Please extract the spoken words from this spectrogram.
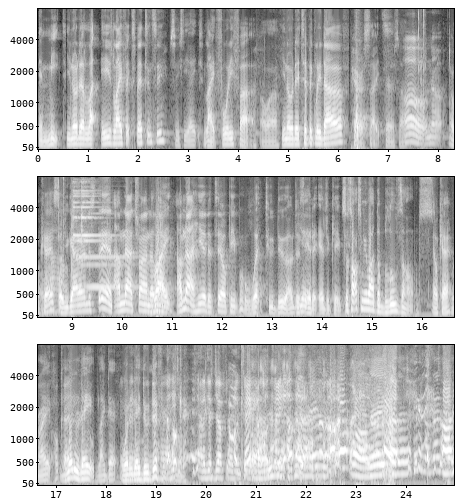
and meat. You know their li- age life expectancy? 68. Like 45. Oh, wow. You know what they typically die of? Parasites. Parasites. Oh no. Okay, so you gotta understand. I'm not trying to Right. like. I'm not here to tell people what to do. I'm just Yeah. here to educate So talk to me about the blue zones. Okay. Right? Okay. What do they like that? What do they do different? Okay. You gotta just jump straight into it. Okay. Oh, man. You know what I'm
